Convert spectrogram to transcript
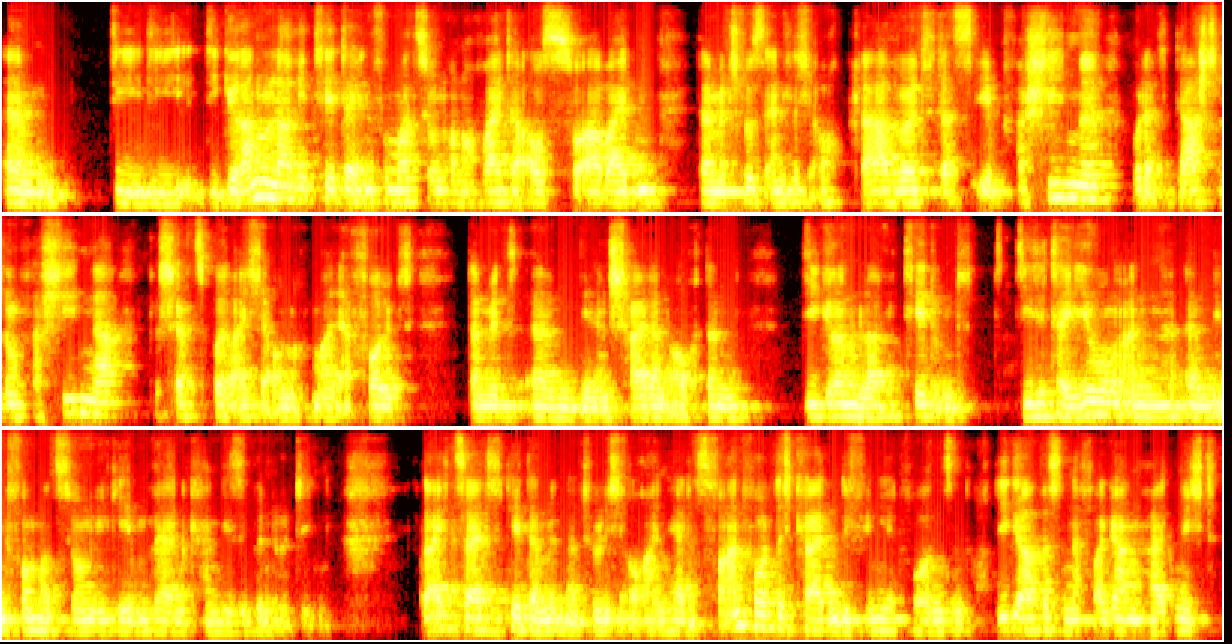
ähm, die, die, die Granularität der Information auch noch weiter auszuarbeiten, damit schlussendlich auch klar wird, dass eben verschiedene oder die Darstellung verschiedener Geschäftsbereiche auch nochmal erfolgt, damit ähm, den Entscheidern auch dann die Granularität und die Detaillierung an ähm, Informationen gegeben werden kann, die sie benötigen. Gleichzeitig geht damit natürlich auch einher, dass Verantwortlichkeiten definiert worden sind. Auch die gab es in der Vergangenheit nicht.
